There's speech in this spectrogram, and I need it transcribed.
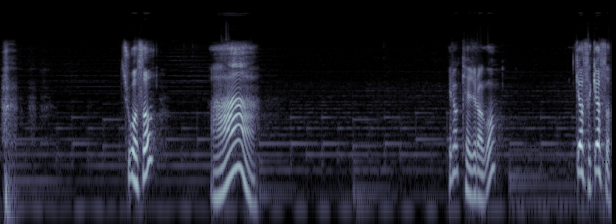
죽었어? 아 이렇게 해주라고? 꼈어 꼈어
